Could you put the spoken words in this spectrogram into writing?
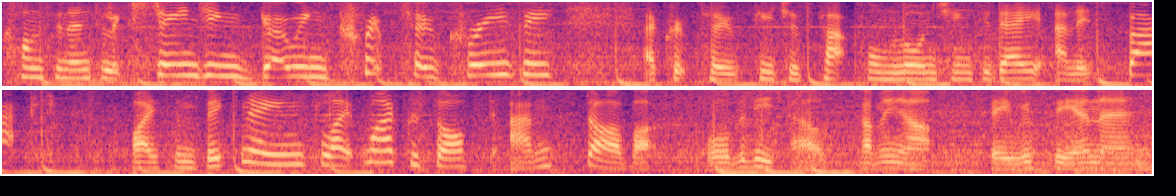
Continental Exchanging, going crypto crazy. A crypto futures platform launching today, and it's backed by some big names like Microsoft and Starbucks. All the details coming up. Stay with CNN.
